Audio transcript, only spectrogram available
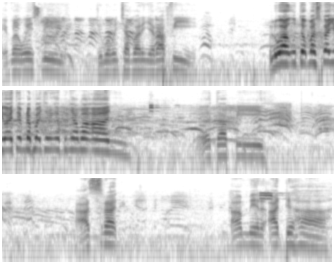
Evan Wesley cuba mencabarinya Rafi. Peluang untuk pasukan UiTM dapat jaringan penyamaan. Tetapi Asrat Amir Adha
